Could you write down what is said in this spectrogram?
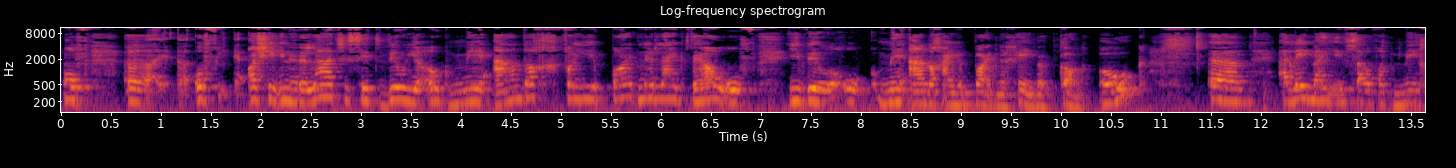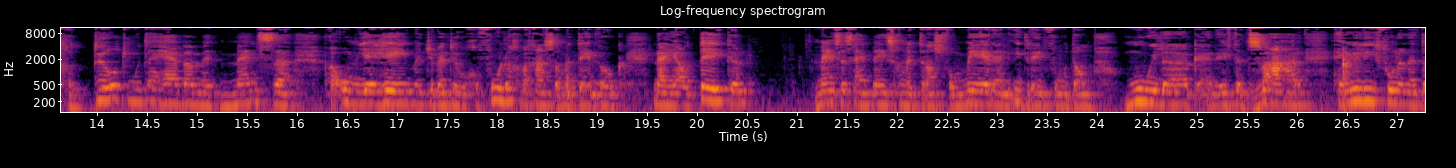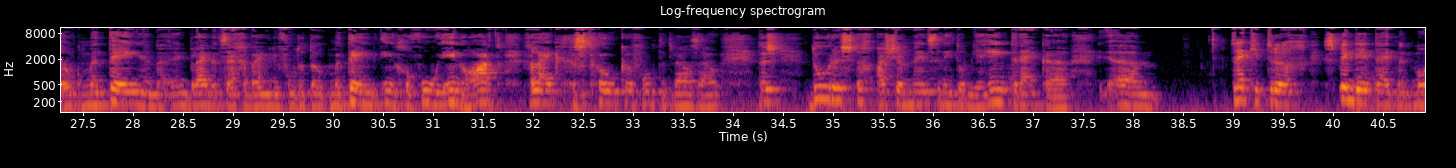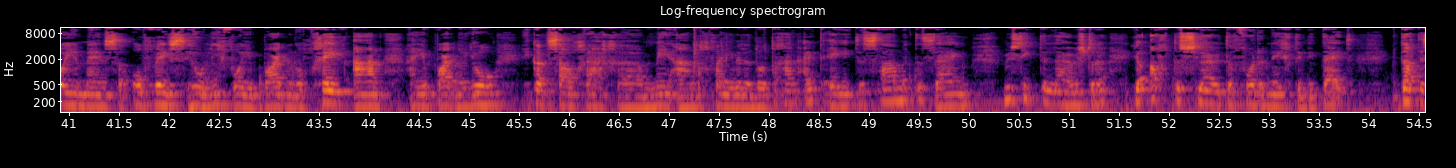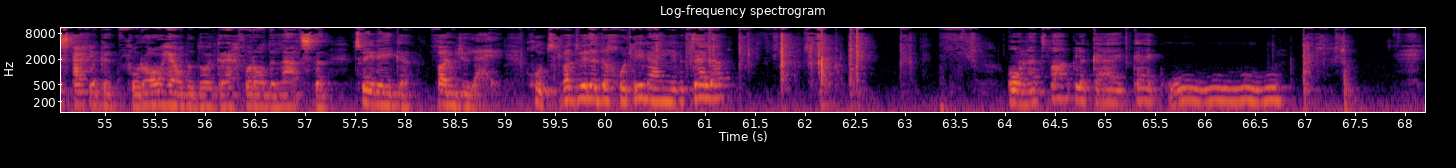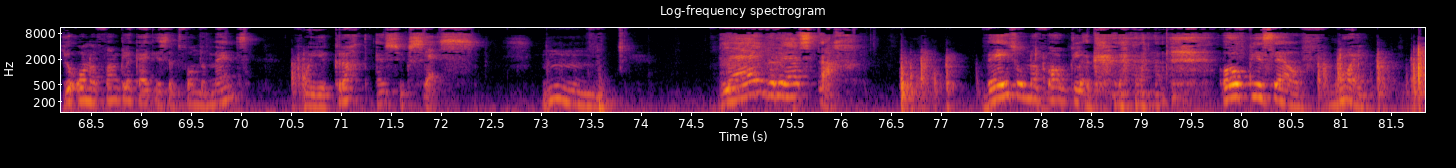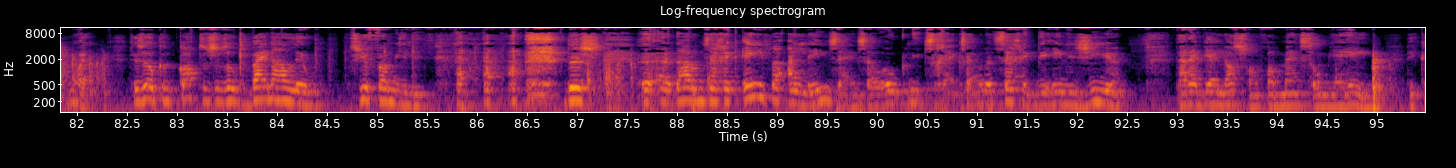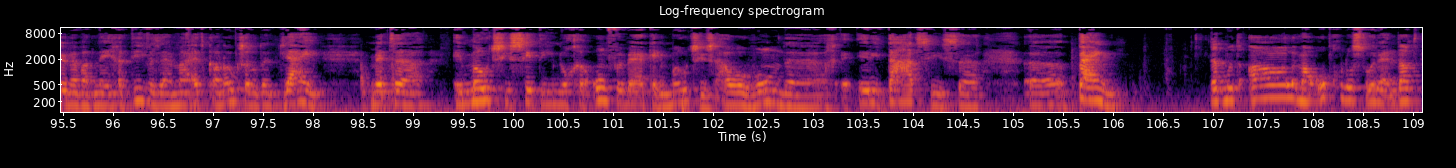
Of, uh, of als je in een relatie zit, wil je ook meer aandacht van je partner, lijkt wel. Of je wil meer aandacht aan je partner geven, kan ook. Uh, alleen maar je zou wat meer geduld moeten hebben met mensen uh, om je heen. Want je bent heel gevoelig. We gaan zo meteen ook naar jouw teken. Mensen zijn bezig met transformeren en iedereen voelt dan moeilijk en heeft het zwaar. En jullie voelen het ook meteen, en ik blijf het zeggen, bij jullie voelt het ook meteen in gevoel, in hart, gelijk gestoken voelt het wel zo. Dus doe rustig als je mensen niet om je heen trekken. Um, Trek je terug, spendeer tijd met mooie mensen of wees heel lief voor je partner of geef aan aan je partner, joh, ik zou graag uh, meer aandacht van je willen door te gaan uit eten, samen te zijn, muziek te luisteren, je af te sluiten voor de negativiteit. Dat is eigenlijk het vooral helder door. Ik krijg vooral de laatste twee weken van juli. Goed, wat willen de godinnen aan je vertellen? Onafhankelijkheid, kijk, oeh. Je onafhankelijkheid is het fundament voor je kracht en succes. Hmm. Blijf rustig. Wees onafhankelijk. Op jezelf. Mooi. Mooi. Het is ook een kat, dus het is ook bijna een leeuw. Het is je familie. dus uh, daarom zeg ik even alleen zijn zou ook niet gek zijn. Maar dat zeg ik, die energieën, daar heb jij last van, van mensen om je heen. Die kunnen wat negatiever zijn, maar het kan ook zo dat jij met uh, emoties zit die nog onverwerkte emoties, oude wonden, irritaties, pijn. Dat moet allemaal opgelost worden en dat,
